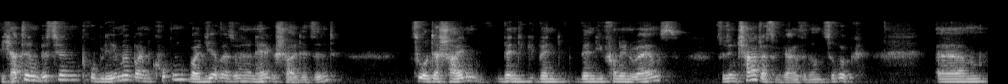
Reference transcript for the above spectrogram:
Ich hatte ein bisschen Probleme beim Gucken, weil die aber so hin und her geschaltet sind, zu unterscheiden, wenn die, wenn, wenn die von den Rams zu den Chargers gegangen sind und zurück. Ähm,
